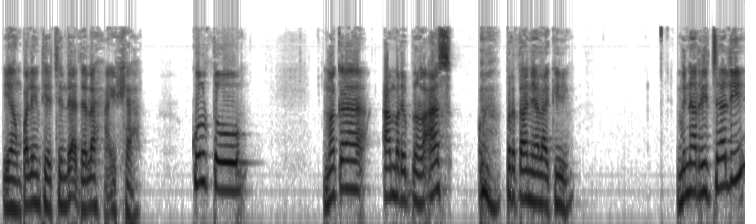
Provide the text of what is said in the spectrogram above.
yang paling dia cintai adalah Aisyah. Kultu maka Amr ibn al-As bertanya lagi, Minar rijali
